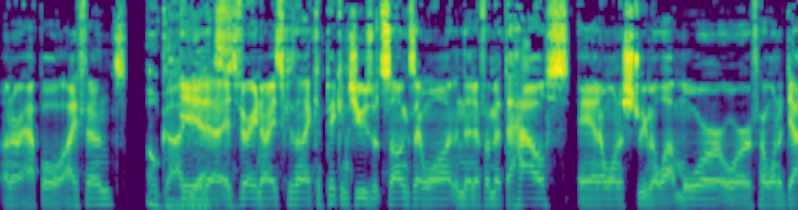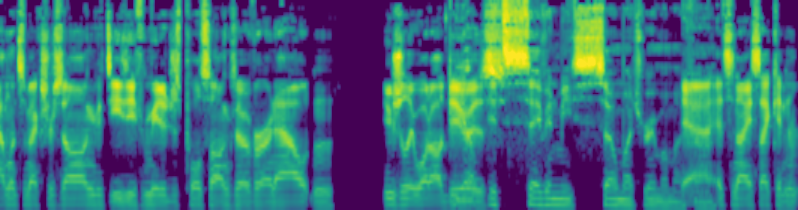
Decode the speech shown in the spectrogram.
on our Apple iPhones, Oh God, it, yes. uh, it's very nice because then I can pick and choose what songs I want, and then if I'm at the house and I want to stream a lot more, or if I want to download some extra songs, it's easy for me to just pull songs over and out. And usually, what I'll do Yep, is it's saving me so much room on my yeah, phone. it's nice. I can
